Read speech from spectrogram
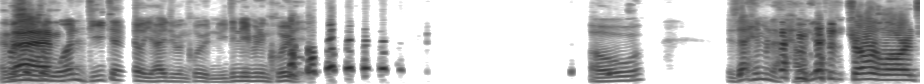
And That's like then the one detail you had to include, and you didn't even include it. oh, is that him in a helmet? Trevor Lawrence.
